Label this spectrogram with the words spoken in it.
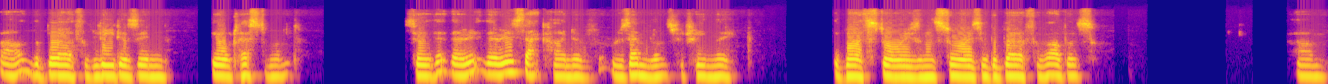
uh, the birth of leaders in the Old Testament. So that there, there is that kind of resemblance between the, the birth stories and the stories of the birth of others. Um,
